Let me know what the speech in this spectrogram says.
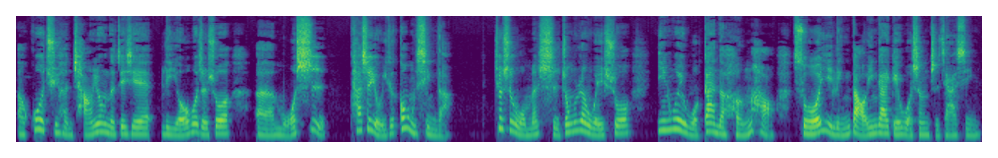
呃过去很常用的这些理由或者说呃模式，它是有一个共性的，就是我们始终认为说，因为我干得很好，所以领导应该给我升职加薪。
